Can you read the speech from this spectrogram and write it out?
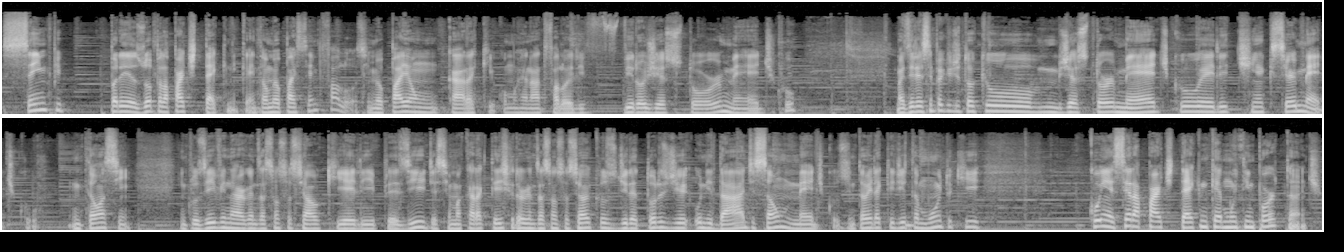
sempre prezou pela parte técnica. Então, meu pai sempre falou assim: meu pai é um cara que, como o Renato falou, ele virou gestor médico, mas ele sempre acreditou que o gestor médico ele tinha que ser médico. Então, assim, inclusive na organização social que ele preside, assim, uma característica da organização social é que os diretores de unidade são médicos. Então, ele acredita muito que conhecer a parte técnica é muito importante.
